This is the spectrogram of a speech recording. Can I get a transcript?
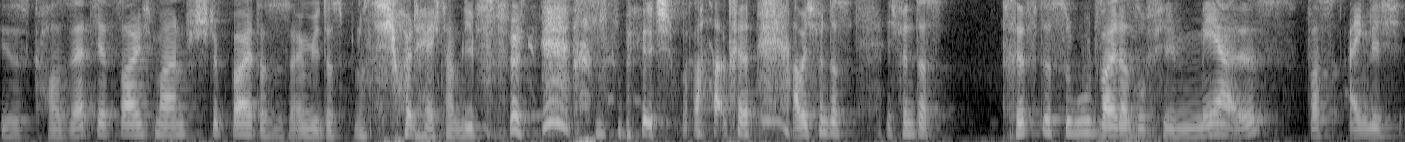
dieses Korsett jetzt, sage ich mal, ein Stück weit. Das ist irgendwie, das benutze ich heute echt am liebsten für Bildsprache. Aber ich finde das, ich finde das trifft es so gut, weil da so viel mehr ist, was eigentlich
